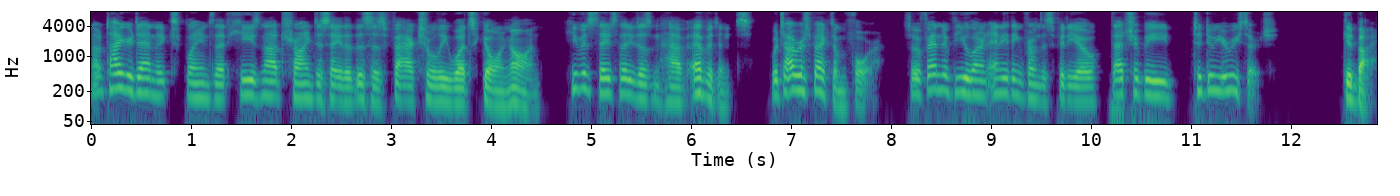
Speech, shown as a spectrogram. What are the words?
Now, Tiger Dan explains that he's not trying to say that this is factually what's going on. He even states that he doesn't have evidence, which I respect him for. So if any of you learn anything from this video, that should be to do your research. Goodbye.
